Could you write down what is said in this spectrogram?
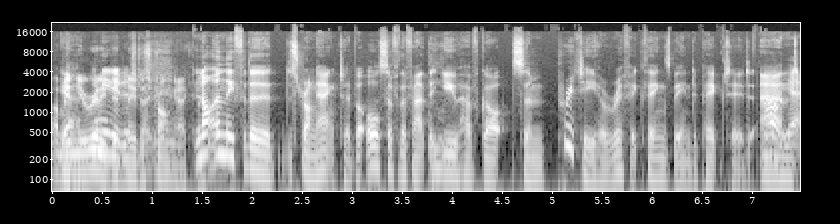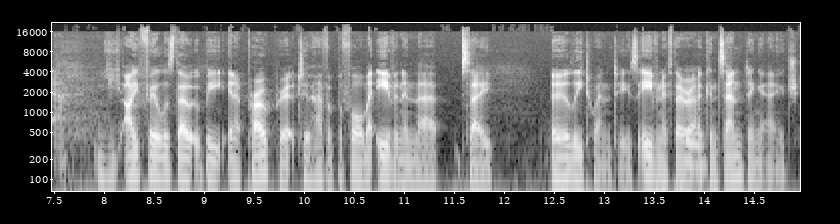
I mean, Yeah. you You really needed did a need a strong strong actor. Not only for the strong actor, but also for the fact that you have got some pretty horrific things being depicted. oh And yeah, y- I feel as though it would be inappropriate to have a performer, even in their, say, early 20s, even if they're at a Mm. consenting age,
